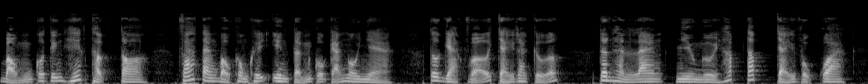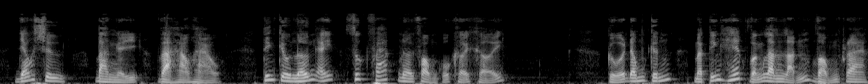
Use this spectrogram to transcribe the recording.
Bỗng có tiếng hét thật to, phá tan bầu không khí yên tĩnh của cả ngôi nhà. Tôi gạt vỡ chạy ra cửa. Trên hành lang, nhiều người hấp tấp chạy vụt qua. Giáo sư, bà Nghị và Hạo Hạo. Tiếng kêu lớn ấy xuất phát nơi phòng của Khởi Khởi. Cửa đóng kín mà tiếng hét vẫn lanh lảnh vọng ra.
